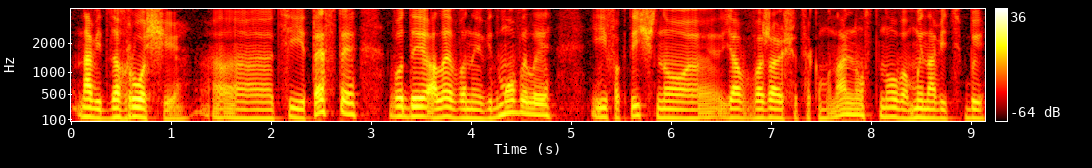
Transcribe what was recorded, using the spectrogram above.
навіть за гроші е, ці тести води, але вони відмовили. І фактично е, я вважаю, що це комунальна установа. Ми навіть би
